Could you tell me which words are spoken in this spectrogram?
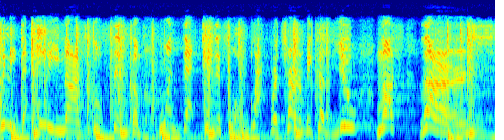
We need the 89 school system, one that caters to a black return because you must learn.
